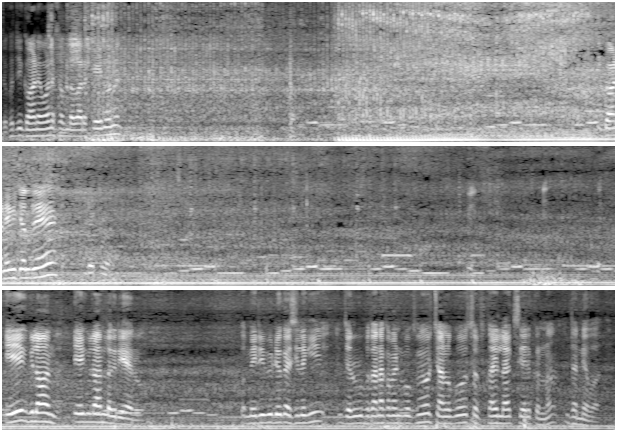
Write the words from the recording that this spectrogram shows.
देखो जी गाने वाने सब लगा रखे हैं इन्होंने। गाने भी चल रहे हैं। देखो। एक बिलान एक बिलान लग रही है रो। तो मेरी वीडियो कैसी लगी ज़रूर बताना कमेंट बॉक्स में और चैनल को सब्सक्राइब लाइक शेयर करना। धन्यवाद।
